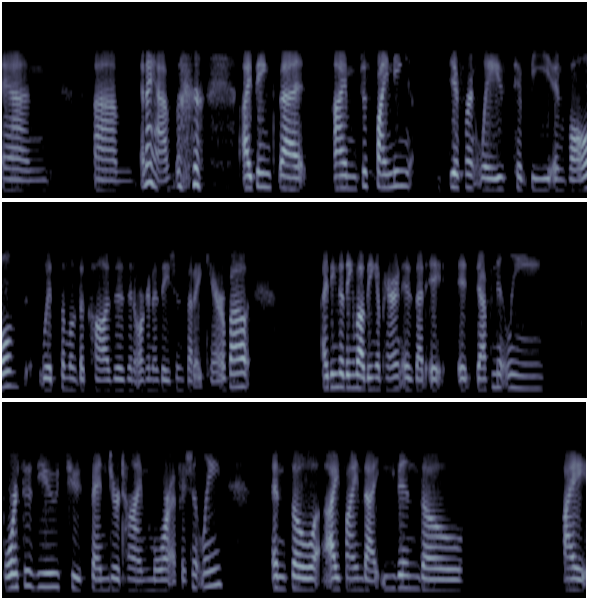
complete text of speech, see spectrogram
And um and I have. I think that I'm just finding different ways to be involved with some of the causes and organizations that I care about. I think the thing about being a parent is that it it definitely forces you to spend your time more efficiently. And so I find that even though I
